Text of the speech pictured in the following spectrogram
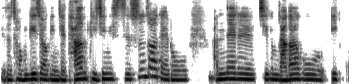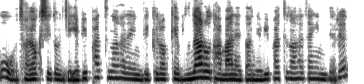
그래서 정기적인 이제 다음 비즈니스 순서대로 안내를 지금 나가고 있고, 저 역시도 이제 예비 파트너 사장님들, 그렇게 문화로 담아내던 예비 파트너 사장님들을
